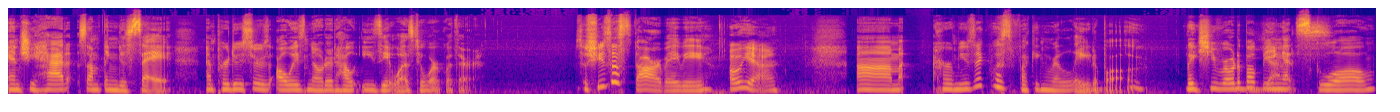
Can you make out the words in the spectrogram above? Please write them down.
And she had something to say. And producers always noted how easy it was to work with her. So she's a star, baby oh yeah. um her music was fucking relatable like she wrote about being at school.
